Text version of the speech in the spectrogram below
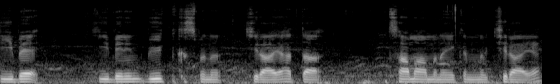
hibe hibenin büyük bir kısmını kiraya hatta tamamına yakınını kiraya.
